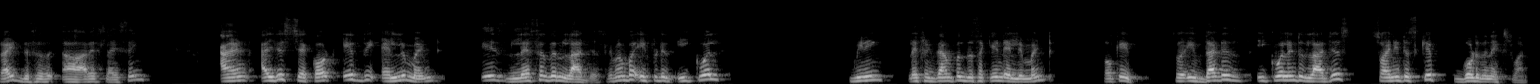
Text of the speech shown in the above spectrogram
right? This is uh, array slicing. And I'll just check out if the element is lesser than largest. Remember, if it is equal, meaning like for example, the second element, okay. So if that is equivalent to the largest, so I need to skip, go to the next one.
